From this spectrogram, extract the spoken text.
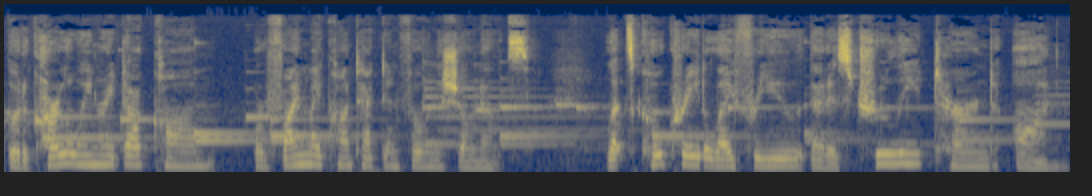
Go to carlawainwright.com or find my contact info in the show notes. Let's co create a life for you that is truly turned on.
